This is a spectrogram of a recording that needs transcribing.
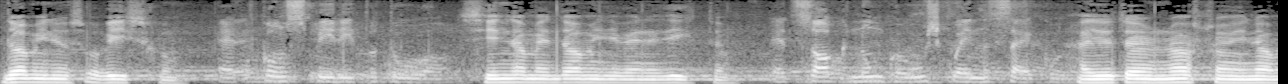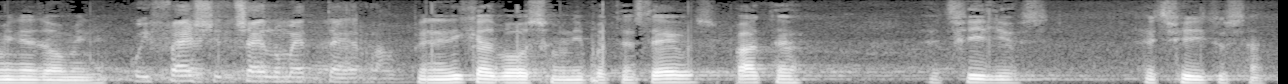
Dominus Obiscum. Et con spiritu tuo. Sin nomen Domini benedictum. Et soc nunc usque in seculum. Aiutorium nostrum in nomine Domini. Qui fecit celum et terra. Benedicat vos omnipotens Deus, Pater et Filius et Spiritus Sanctus.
